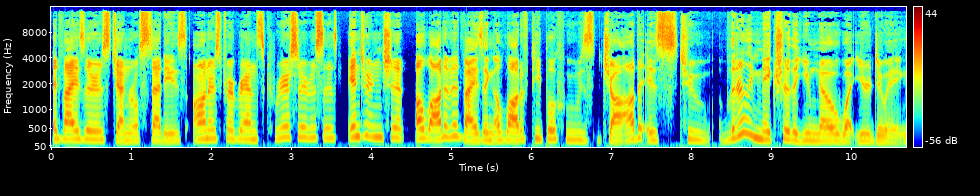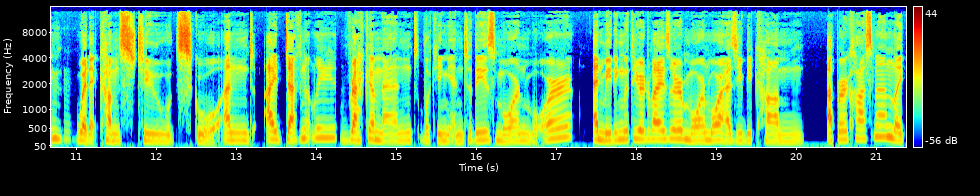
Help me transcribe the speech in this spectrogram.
advisors, general studies, honors programs, career services, internship, a lot of advising, a lot of people whose job is to literally make sure that you know what you're doing mm-hmm. when it comes to school. And I definitely recommend looking into these more and more and meeting with your advisor more and more as you become upperclassmen, like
